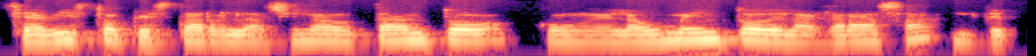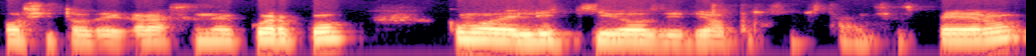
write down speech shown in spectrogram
se ha visto que está relacionado tanto con el aumento de la grasa, el depósito de grasa en el cuerpo, como de líquidos y de otras sustancias. Pero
